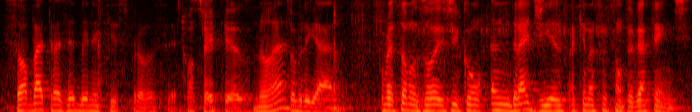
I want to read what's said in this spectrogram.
Só vai trazer benefícios para você. Com certeza. Não é? Muito obrigado. Conversamos hoje com André Dias aqui na sessão TV Atende.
